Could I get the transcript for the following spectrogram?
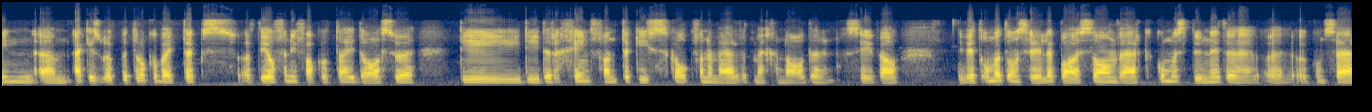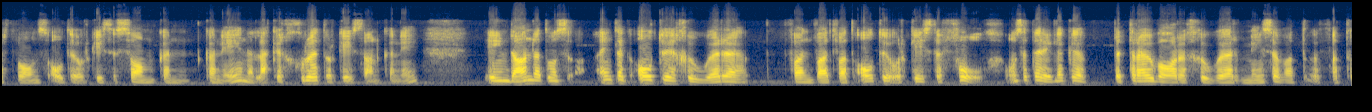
en um, ek is ook betrokke by Tux as deel van die fakulteit daar so die die dirigent van Tikkie Skalk van der Merwe het my genader en gesê wel jy weet omdat ons redelik baie saamwerk kom ons doen net 'n 'n konsert waar ons altoe orkeste saam kan kan hê en 'n lekker groot orkes dan kan hê en dan dat ons eintlik altoe gehore van wat wat altoe orkeste volg. Ons het 'n redelike betroubare gehoor, mense wat wat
